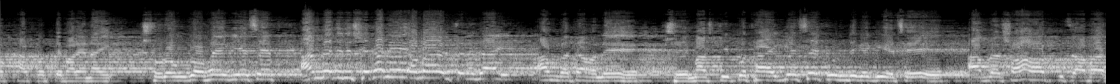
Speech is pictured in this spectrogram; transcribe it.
রক্ষা করতে পারে নাই। সুরঙ্গ হয়ে গিয়েছে। আমরা যদি সেখানে আবার চলে যাই, আমরা তাহলে সেই মাছটি কোথায় গিয়েছে, কোন দিকে গিয়েছে, আমরা সব কিছু আবার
